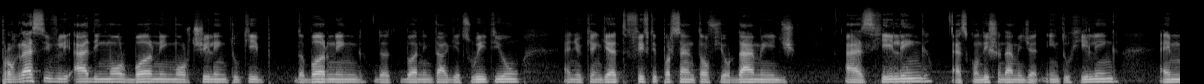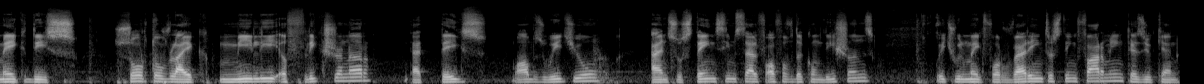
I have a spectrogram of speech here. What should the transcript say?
progressively adding more burning, more chilling to keep the burning, the burning targets with you, and you can get 50% of your damage as healing, as condition damage into healing, and make this sort of like melee afflictioner that takes mobs with you and sustains himself off of the conditions, which will make for very interesting farming because you can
